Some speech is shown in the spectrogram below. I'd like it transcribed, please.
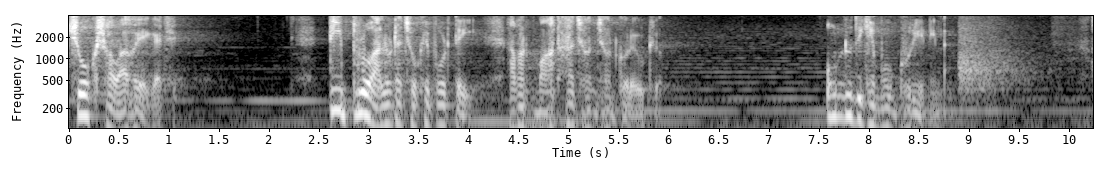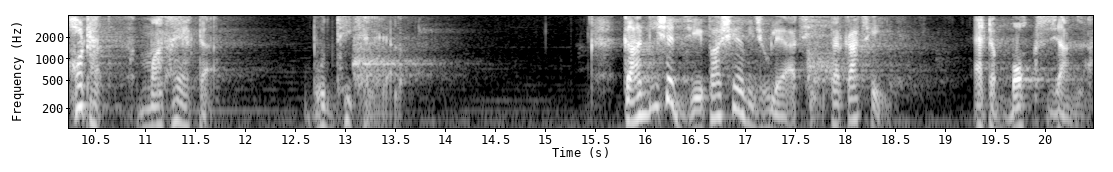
চোখ সওয়া হয়ে গেছে। তীব্র আলোটা চোখে পড়তেই আমার মাথা ঝনঝন করে উঠল। অন্যদিকে মুখ ঘুরিয়ে নিলাম। হঠাৎ মাথায় একটা বুদ্ধি খেলে গেল। কার্নিশের যে পাশে আমি ঝুলে আছি, তার কাছেই একটা বক্স জানলা।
